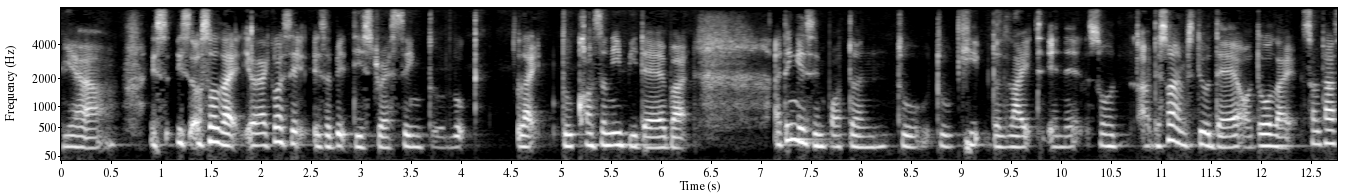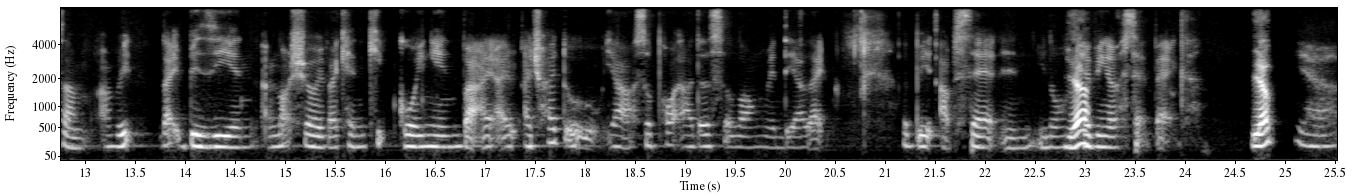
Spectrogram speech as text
Yeah, it's it's also like like I said, it's a bit distressing to look like to constantly be there, but I think it's important to to keep the light in it. So uh, that's why I'm still there. Although like sometimes I'm I'm re- like busy and I'm not sure if I can keep going in, but I I, I try to yeah support others along when they are like a bit upset and you know Yeah. having a setback. Yep. Yeah.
